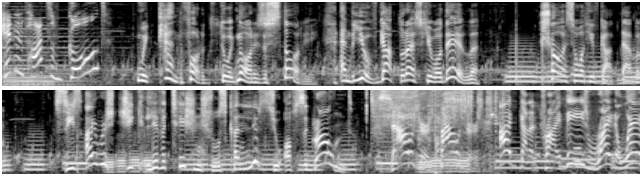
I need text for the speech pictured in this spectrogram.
Hidden pots of gold? We can't afford to ignore his story. And you've got to rescue O'Dill. Show us what you've got, Dabble. These Irish jig levitation shoes can lift you off the ground. Sousers, Bowsers, I've got to try these right away.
